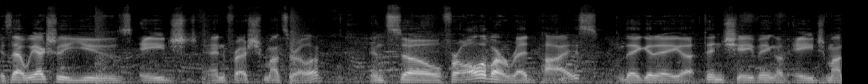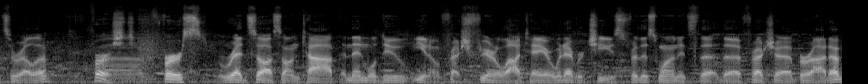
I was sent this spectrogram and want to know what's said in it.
is that we actually use aged and fresh mozzarella. And so for all of our red pies, they get a, a thin shaving of aged mozzarella first. First, red sauce on top, and then we'll do you know fresh Fior latte or whatever cheese. For this one, it's the the fresh uh, burrata,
